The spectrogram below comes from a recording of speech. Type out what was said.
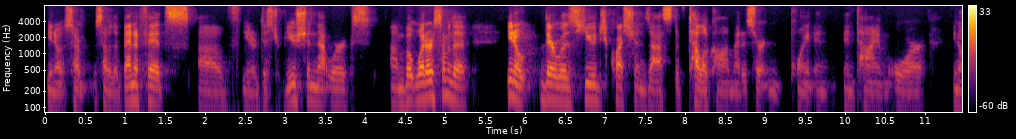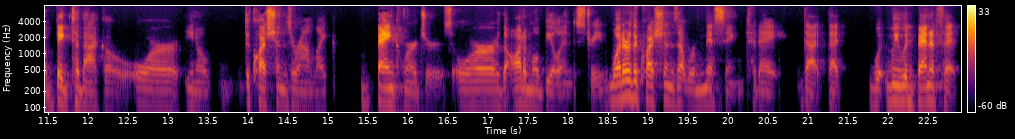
you know, some some of the benefits of you know distribution networks. Um, but what are some of the, you know, there was huge questions asked of telecom at a certain point in in time, or you know, big tobacco, or you know, the questions around like bank mergers or the automobile industry? What are the questions that we're missing today that that w- we would benefit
